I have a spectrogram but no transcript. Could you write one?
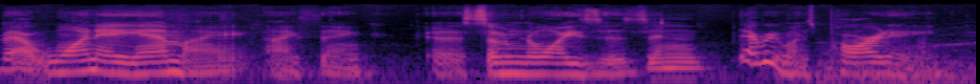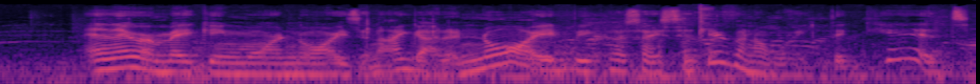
about 1 a.m., I, I think, uh, some noises, and everyone's partying. And they were making more noise, and I got annoyed because I said, They're going to wake the kids.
